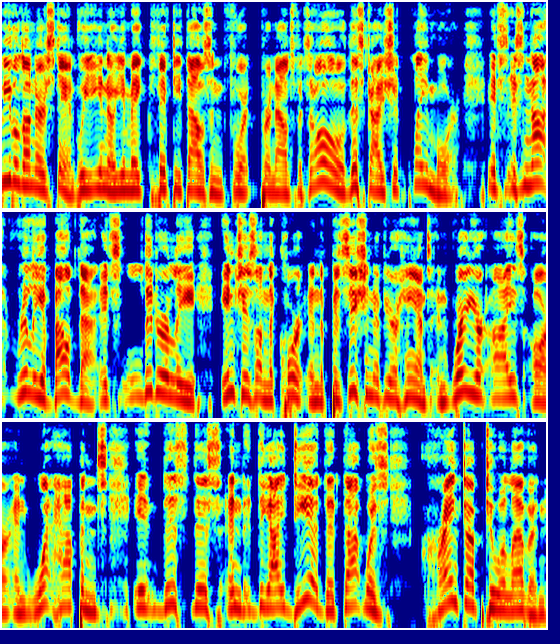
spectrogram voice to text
people don't understand. We, you know, you make 50,000 foot pronouncements. Oh, this guy should play more. It's, it's not really about that. It's literally inches on the court and the position of your hands and where your eyes are and what happens in this, this, and the idea that that was cranked up to 11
